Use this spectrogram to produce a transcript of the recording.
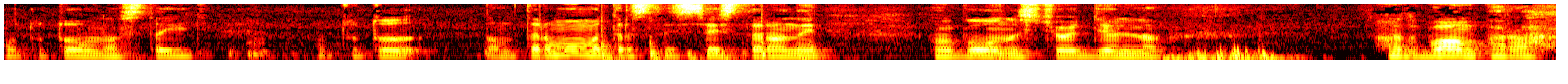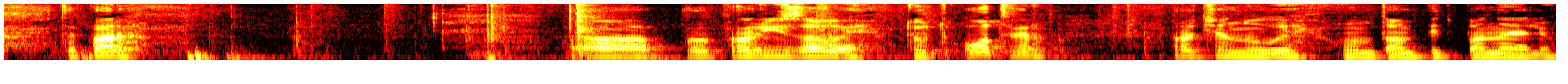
Отут у нас стоїть. Отут там термометр з цієї сторони. Ми повністю віддільно від бампера. Тепер а, прорізали тут отвір, протягнули вон там під панелю.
